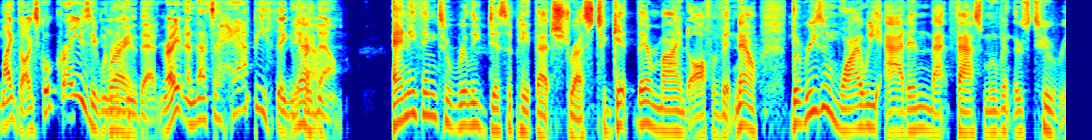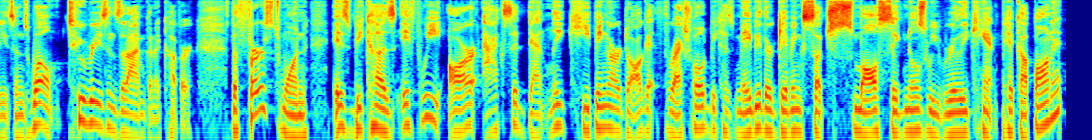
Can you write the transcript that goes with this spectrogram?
My dogs go crazy when I do that, right? And that's a happy thing for them. Anything to really dissipate that stress to get their mind off of it. Now, the reason why we add in that fast movement, there's two reasons. Well, two reasons that I'm going to cover. The first one is because if we are accidentally keeping our dog at threshold because maybe they're giving such small signals we really can't pick up on it,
